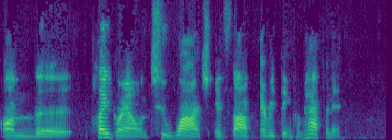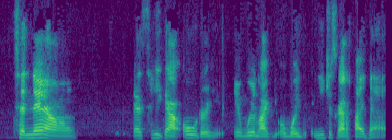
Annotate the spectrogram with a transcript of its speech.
on the playground to watch and stop everything from happening. to now as he got older and we're like oh wait you just got to fight back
